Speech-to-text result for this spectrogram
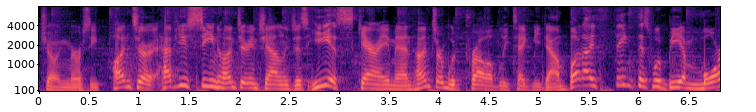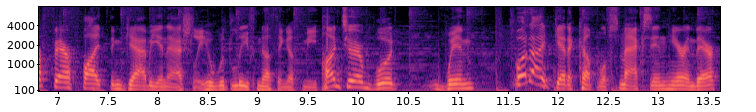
showing mercy. Hunter, have you seen Hunter in challenges? He is scary, man. Hunter would probably take me down, but I think this would be a more fair fight than Gabby and Ashley, who would leave nothing of me. Hunter would win but I'd get a couple of smacks in here and there.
